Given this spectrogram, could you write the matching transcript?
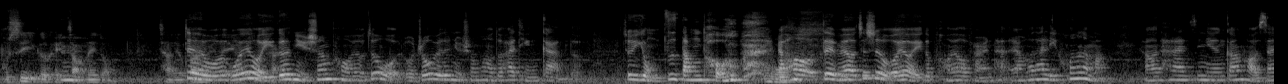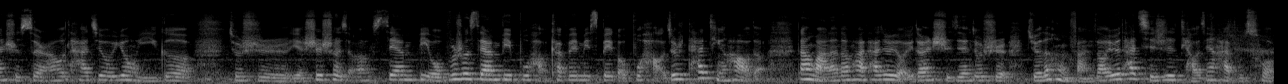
不是一个可以找那种长久伴侣对我我有一个女生朋友，就我我周围的女生朋友都还挺敢的。就勇字当头，然后对，没有，就是我有一个朋友，反正他，然后他离婚了嘛，然后他今年刚好三十岁，然后他就用一个就是也是社交 CMB，我不是说 CMB 不好，Cafe Miss Bagel 不好，就是他挺好的，但完了的话，他就有一段时间就是觉得很烦躁，因为他其实条件还不错，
